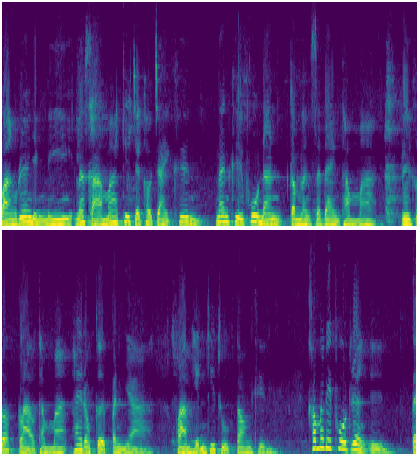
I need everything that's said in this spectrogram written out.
ฟังเรื่องอย่างนี้และสามารถที่จะเข้าใจขึ้น นั่นคือผู้นั้นกำลังแสดงธรรมะ หรือก็กล่าวธรรมะให้เราเกิดปัญญา ความเห็นที่ถูกต้องขึ้น เขาไม่ได้พูดเรื่องอื่น แต่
